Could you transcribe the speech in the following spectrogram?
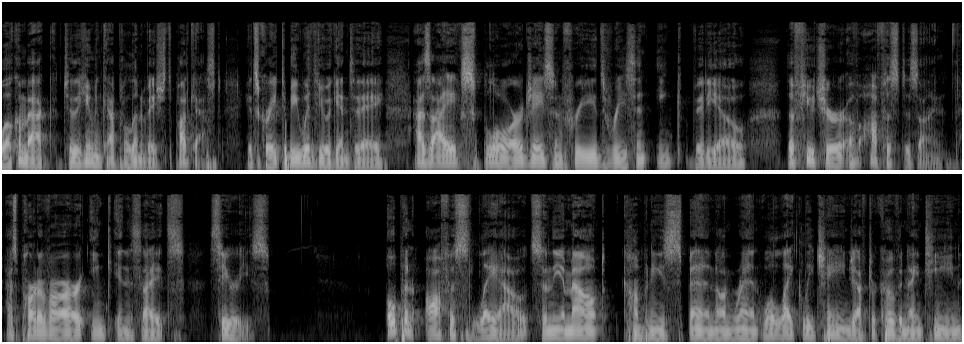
Welcome back to the Human Capital Innovations Podcast. It's great to be with you again today as I explore Jason Fried's recent Inc. video, The Future of Office Design, as part of our Inc. Insights series. Open office layouts and the amount companies spend on rent will likely change after COVID 19,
